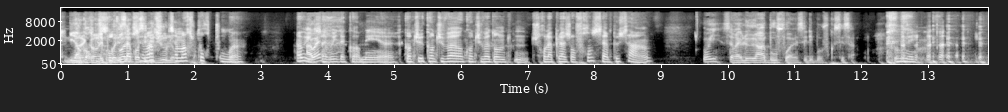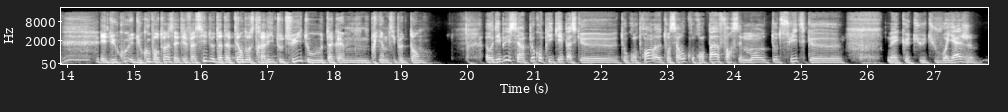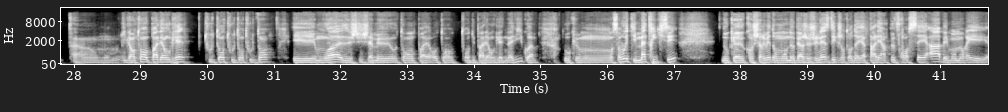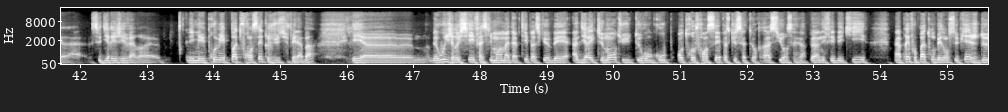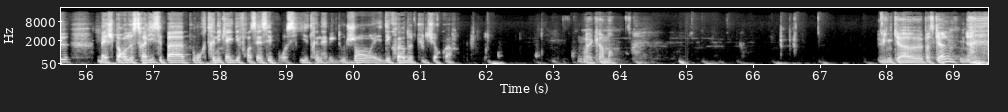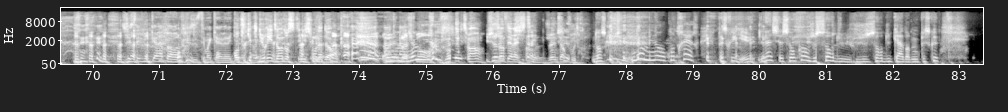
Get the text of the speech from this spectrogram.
Il est encore plus pour ça, ça, marche, ça marche pour tout. Hein. Ah oui, ah ouais oui d'accord. Mais euh, quand, tu, quand tu vas, quand tu vas dans, sur la plage en France, c'est un peu ça. Hein oui, c'est vrai. Le, un beauf, ouais, c'est les beaufs, c'est ça. Et du coup, du coup, pour toi, ça a été facile de t'adapter en Australie tout de suite ou t'as quand même pris un petit peu de temps? Au début, c'est un peu compliqué parce que tu comprends, ton cerveau comprend pas forcément tout de suite que, mais que tu, tu voyages. Enfin, il entend parler anglais tout le temps, tout le temps, tout le temps. Et moi, j'ai jamais autant, autant entendu parler anglais de ma vie, quoi. Donc, mon cerveau était matrixé. Donc, euh, quand je suis arrivé dans mon auberge de jeunesse, dès que j'entendais parler un peu français, ah, ben mon oreille euh, se dirigeait vers euh, les, mes premiers potes français que je me suis fait là-bas. Et ben oui, j'ai réussi facilement à m'adapter parce que ben, indirectement, tu te regroupes entre Français parce que ça te rassure, ça fait un peu un effet béquille. Mais après, il faut pas tomber dans ce piège de ben, je pars en Australie, c'est pas pour traîner qu'avec des Français, c'est pour aussi traîner avec d'autres gens et découvrir d'autres cultures. Quoi. Ouais, clairement. Vinka euh, Pascal. J'ai laissé Vinka la parole, c'était moi qui avais la question. En tout cas, il y a du rythme hein, dans cette émission, on adore. Ah, non, non, non, hein, je vous intéresse, hein, je vais me faire foutre. Dans ce que tu... Non, mais non, au contraire. Parce que là, c'est encore, je sors, du, je sors du cadre. Mais parce que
